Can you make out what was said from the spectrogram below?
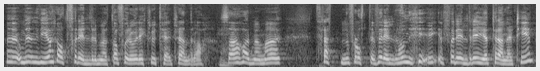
Uh, men vi har hatt foreldremøter for å rekruttere trenere. Så jeg har med meg 13 flotte foreldre, i et trenerteam.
